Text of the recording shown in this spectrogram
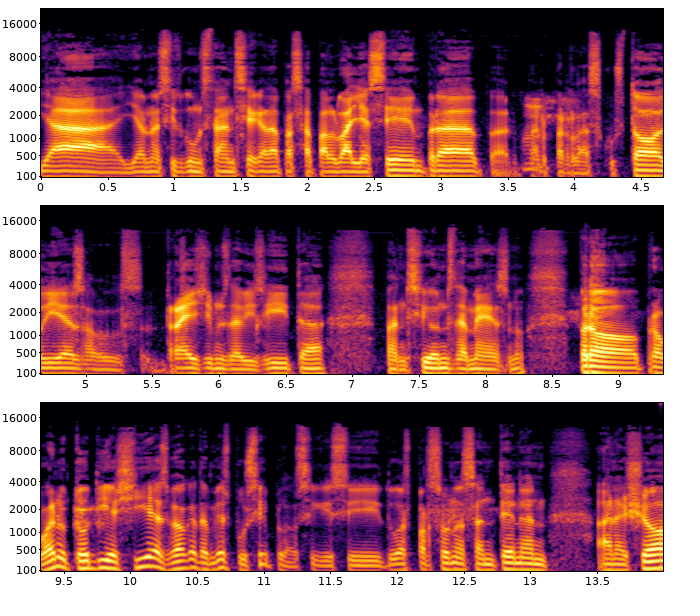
hi ha, hi ha una circumstància que ha de passar pel Valle sempre, per, per, per les custòdies, els règims de visita, pensions de mes, no? Però, però bueno, tot i així es veu que també és possible. O sigui, si dues persones s'entenen en això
